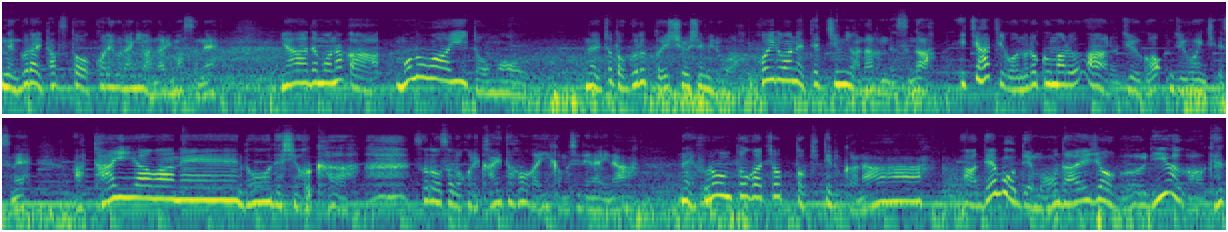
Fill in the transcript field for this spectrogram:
ねぐらい経つとこれぐらいにはなりますね。いやーでもなんか物はいいと思う。ね、ちょっとぐるっと一周してみるわ。ホイールはね鉄鎮にはなるんですが185の 60R15 15インチですね。あタイヤはねどうでしょうか。そろそろこれ変えた方がいいかもしれないな。ねフロントがちょっと来てるかな。あでもでも大丈夫。リアが結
